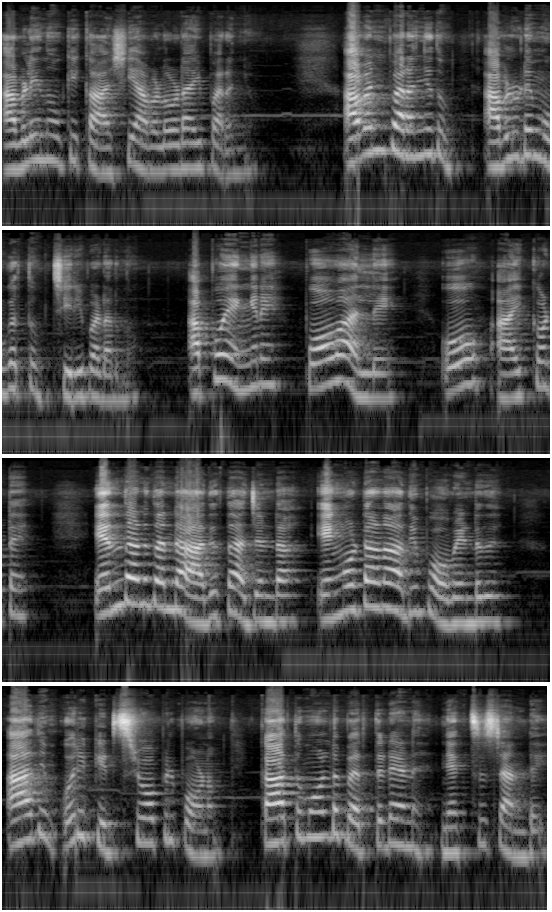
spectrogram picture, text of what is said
അവളെ നോക്കി കാശി അവളോടായി പറഞ്ഞു. അവൻ പറഞ്ഞതും അവളുടെ മുഖത്തും ചിരി പടർന്നു. അപ്പോൾ എങ്ങനെ? പോവാ അല്ലേ? ഓ ആയിക്കോട്ടെ. എന്താണ് തന്റെ ആദ്യത്തെ അജണ്ട? എങ്ങോട്ടാണ് ആദ്യം പോവേണ്ടത്? ആദ്യം ഒരു കിഡ്സ് ഷോപ്പിൽ പോകണം കാത്തുമോളുടെ ബർത്ത്ഡേ ആണ് നെക്സ്റ്റ് സൺഡേ.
